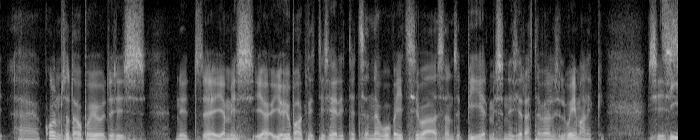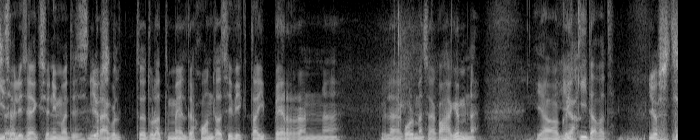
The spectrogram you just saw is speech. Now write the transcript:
äh, kolmsada hobujõudu, siis nüüd ja mis ja, ja juba kritiseeriti, et see on nagu veits juba, see on see piir, mis on esirattaveolisel võimalik. siis, siis oli see, eks ju niimoodi, sest just. praegult tuletan meelde, Honda Civic Type R on äh, üle kolmesaja kahekümne ja kõik ja. kiidavad just,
